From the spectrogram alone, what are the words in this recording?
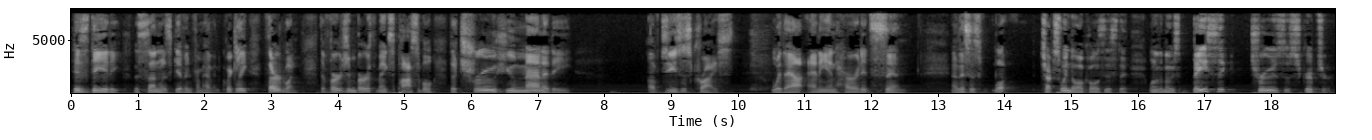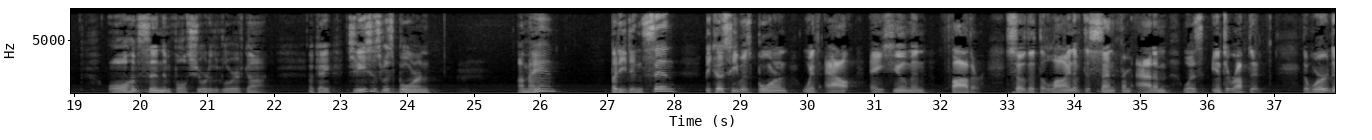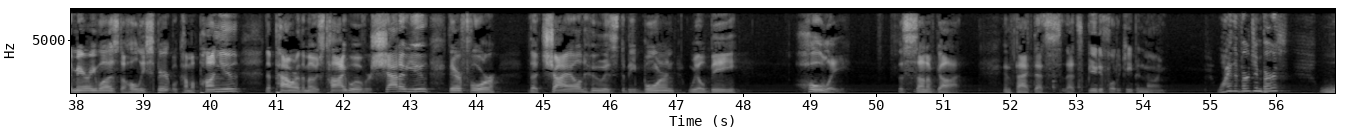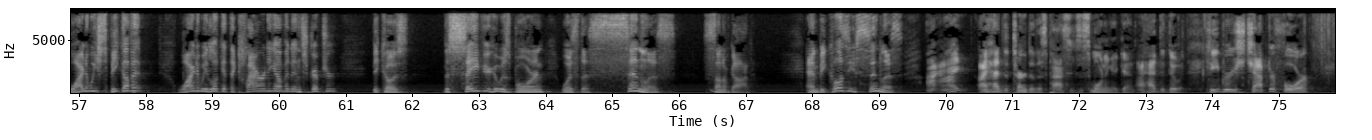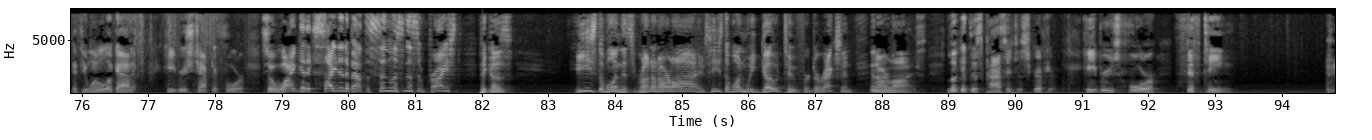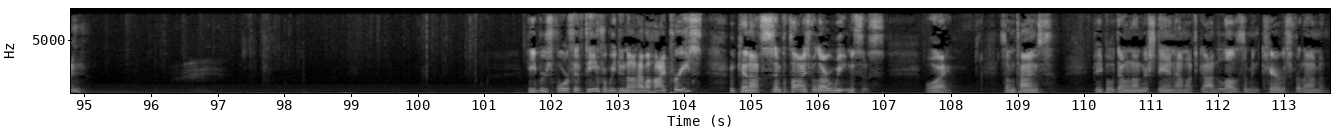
his deity. The son was given from heaven. Quickly, third one. The virgin birth makes possible the true humanity of Jesus Christ without any inherited sin. Now, this is what Chuck Swindoll calls this the, one of the most basic truths of Scripture. All have sinned and fall short of the glory of God. Okay? Jesus was born a man, but he didn't sin because he was born without a human father, so that the line of descent from Adam was interrupted. The word to Mary was, The Holy Spirit will come upon you, the power of the Most High will overshadow you, therefore, the child who is to be born will be holy, the Son of God. In fact, that's that's beautiful to keep in mind. Why the virgin birth? Why do we speak of it? Why do we look at the clarity of it in Scripture? Because the Savior who was born was the sinless Son of God. And because he's sinless, I, I, I had to turn to this passage this morning again. I had to do it. Hebrews chapter 4, if you want to look at it, Hebrews chapter 4. So why get excited about the sinlessness of Christ? Because He's the one that's running our lives. He's the one we go to for direction in our lives. Look at this passage of scripture. Hebrews 4:15. Hebrews 4:15 for we do not have a high priest who cannot sympathize with our weaknesses Boy, sometimes people don't understand how much God loves them and cares for them, and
